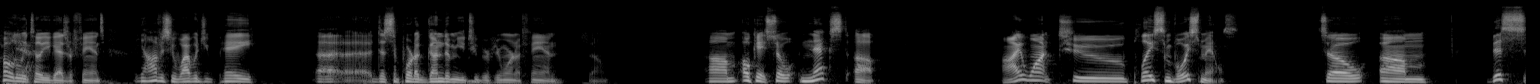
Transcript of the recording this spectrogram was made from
totally tell you guys are fans. Yeah, obviously, why would you pay uh, to support a Gundam YouTuber if you weren't a fan? Um, okay, so next up, I want to play some voicemails. So, um, this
